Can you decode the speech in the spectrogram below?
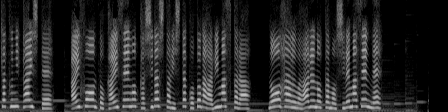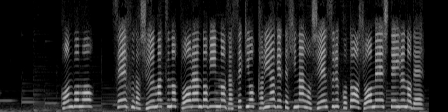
客に対して、iPhone と回線を貸し出したりしたことがありますから、ノウハウはあるのかもしれませんね。今後も、政府が週末のポーランド便の座席を借り上げて避難を支援することを表明しているので、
